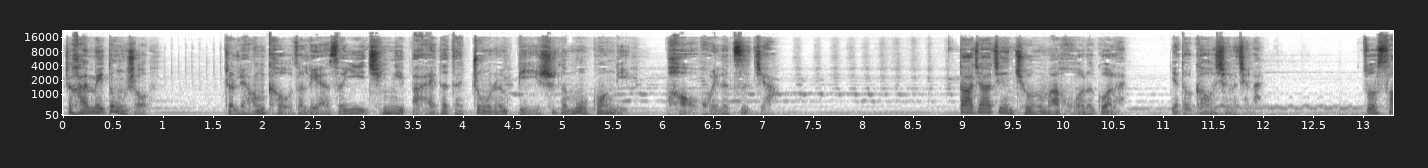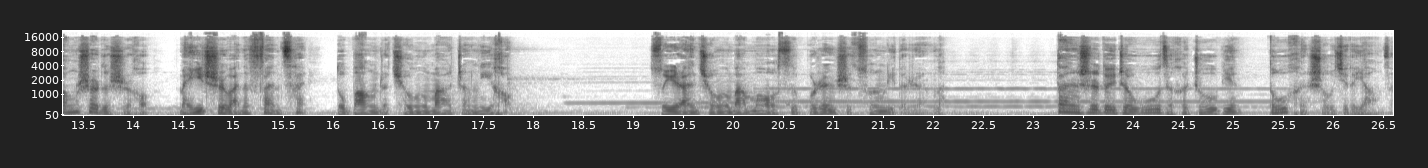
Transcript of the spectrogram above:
这还没动手，这两口子脸色一青一白的，在众人鄙视的目光里跑回了自家。大家见邱妈活了过来，也都高兴了起来。做丧事的时候，没吃完的饭菜都帮着邱恩妈整理好。虽然邱恩妈貌似不认识村里的人了，但是对这屋子和周边都很熟悉的样子。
